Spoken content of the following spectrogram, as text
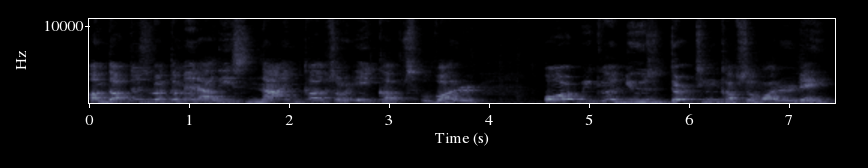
um doctors recommend at least nine cups or eight cups of water or we could use 13 cups of water a day.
